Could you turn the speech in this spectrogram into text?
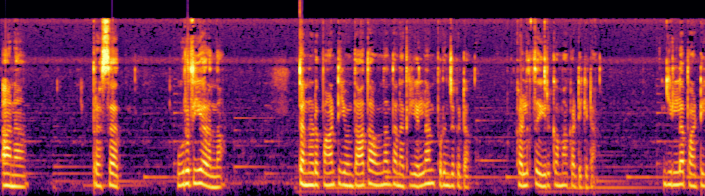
ஆனால் பிரசாத் உறுதியாக இருந்தான். தன்னோட பாட்டியும் தாத்தாவும் தான் தனக்கு எல்லாம் புரிஞ்சுக்கிட்டான் கழுத்தை இறுக்கமாக கட்டிக்கிட்டான் இல்லை பாட்டி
